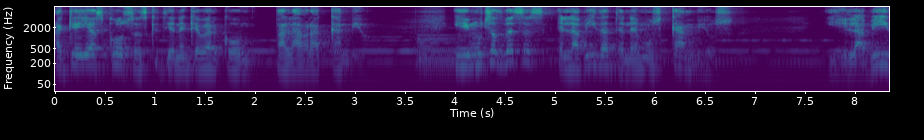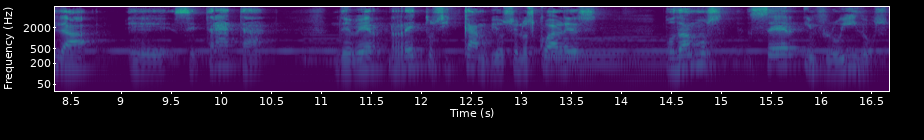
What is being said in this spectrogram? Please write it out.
aquellas cosas que tienen que ver con palabra cambio. Y muchas veces en la vida tenemos cambios y la vida eh, se trata de ver retos y cambios en los cuales podamos ser influidos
